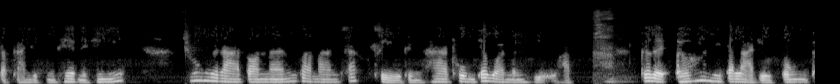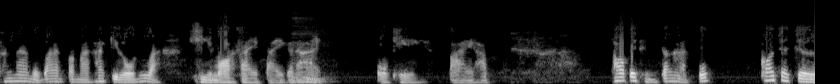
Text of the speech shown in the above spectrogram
กับการอยู่กรุงเทพในที่นี้ ช่วงเวลาตอนนั้นประมาณสักสี่ถึงห้าทุ่มเจ้าบอยมันหิวครับครับ ก็เลยเออมีตลาดอยู่ตรงข้างหน้าหมู่บ้านประมาณห้ากิโลนี่หว่า ขี่มอไซค์ไปก็ได้ โอเค ไปครับ พอไปถึงตลาดปุ๊บ ก็จะเจอ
